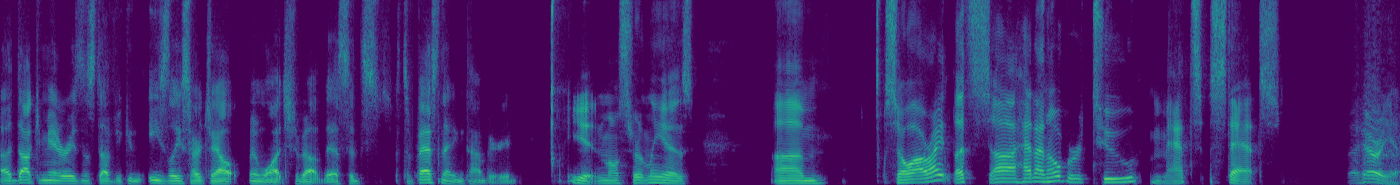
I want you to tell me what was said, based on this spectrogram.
uh, documentaries and stuff you can easily search out and watch about this. It's it's a fascinating time period. Yeah, it most certainly is. Um, so all right, let's uh, head on over to Matt's stats. The Harriet.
